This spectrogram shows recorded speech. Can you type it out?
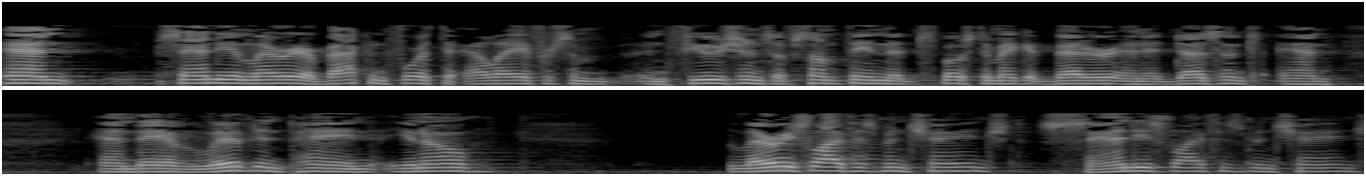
And Sandy and Larry are back and forth to LA for some infusions of something that's supposed to make it better, and it doesn't. And and they have lived in pain. You know, Larry's life has been changed. Sandy's life has been changed.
